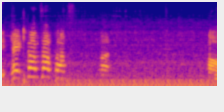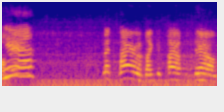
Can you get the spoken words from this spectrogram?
Hey, hey, stop, stop, stop. Oh, yeah. man. That tire was like the tire up and down.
